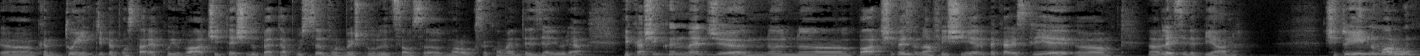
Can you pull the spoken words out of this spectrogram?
uh, când tu intri pe postarea cuiva, citești și după aceea te apuci să vorbești urât sau să, mă rog, să comentezi aiurea. E ca și când mergi în, în uh, parc și vezi un afișier pe care scrie uh, uh, lecții de pian. Și tu iei numărul,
